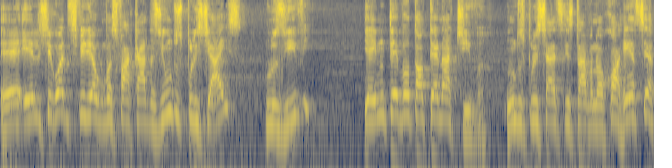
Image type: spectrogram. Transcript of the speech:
é, ele chegou a desferir algumas facadas em um dos policiais, inclusive, e aí não teve outra alternativa. Um dos policiais que estava na ocorrência,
